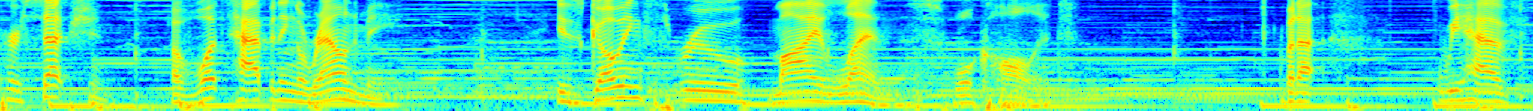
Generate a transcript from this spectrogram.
perception of what's happening around me is going through my lens, we'll call it. But I, we have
